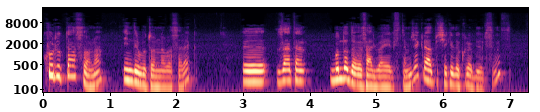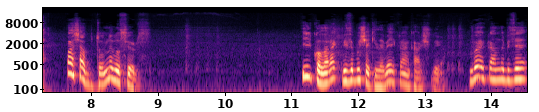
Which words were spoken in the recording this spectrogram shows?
Kurduktan sonra indir butonuna basarak e, zaten bunda da özel bir ayar istemeyecek. Rahat bir şekilde kurabilirsiniz. Başlat butonuna basıyoruz. İlk olarak bizi bu şekilde bir ekran karşılıyor. Bu ekranda bize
